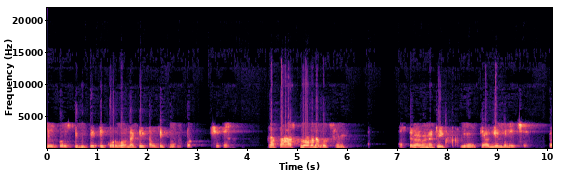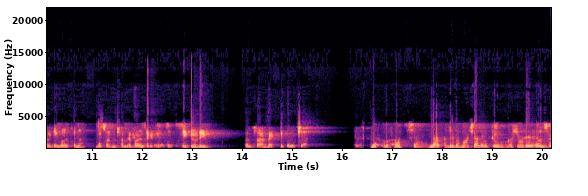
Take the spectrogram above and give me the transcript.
সেই পরিস্থিতিতে কি করব নাকি কালকে করব সেটা। তা আসতে পারবে না বলছে। আসতে পারবে না ঠিক কয়েকজন বলেছে। কয়েকজন বলেছে না? বছর সামনে ফরেন সেক্রেটারি আছে। সিকিউরিটি কনসার্ন ব্যক্ত করেছে। আচ্ছা না যেটা বলছেন আসলে আচ্ছা।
